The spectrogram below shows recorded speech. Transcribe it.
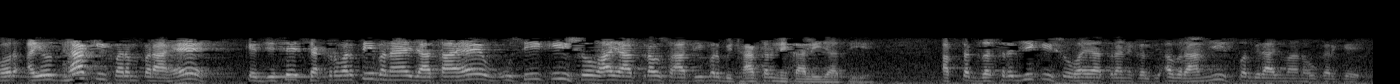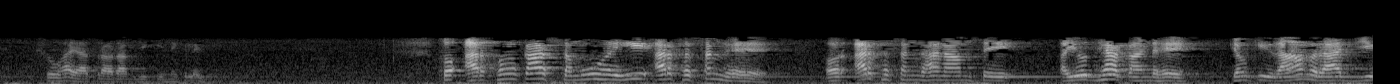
और अयोध्या की परंपरा है कि जिसे चक्रवर्ती बनाया जाता है, उसी की शोभा यात्रा उस हाथी पर बिठाकर निकाली जाती है। अब तक दशरथ जी की शोभा यात्रा निकलती अब राम जी इस पर विराजमान होकर के शोभा यात्रा राम जी की निकलेगी। तो अर्थों का समूह ही अर्थ संघ है और अर्थ संघा नाम से अयोध्या कांड है, क्योंकि राम राज्य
